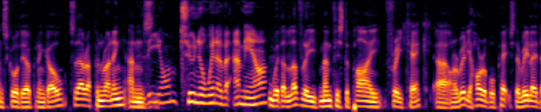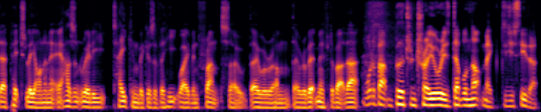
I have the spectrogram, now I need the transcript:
and scored the opening goal. So they're up and running, and Lyon, 2 0 win over Amiens. with a lovely Memphis Depay free kick uh, on a really horrible pitch. They relayed their pitch Lyon, and it, it hasn't really taken because of the heat wave in France. So they were um, they were a bit miffed about that. What about Bertrand Traore's double nutmeg? Did you see that?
